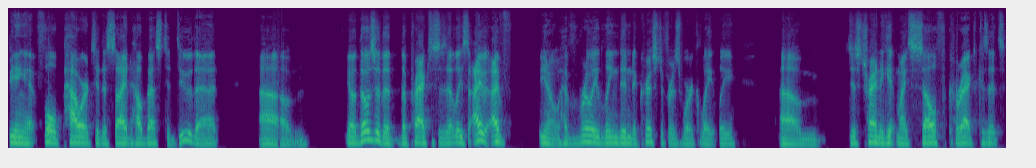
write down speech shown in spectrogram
being at full power to decide how best to do that. Um, you know, those are the the practices. At least I, I've, you know, have really leaned into Christopher's work lately. Um, just trying to get myself correct because it's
